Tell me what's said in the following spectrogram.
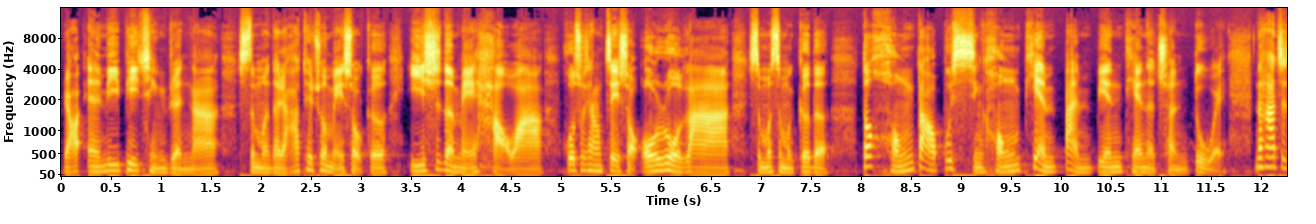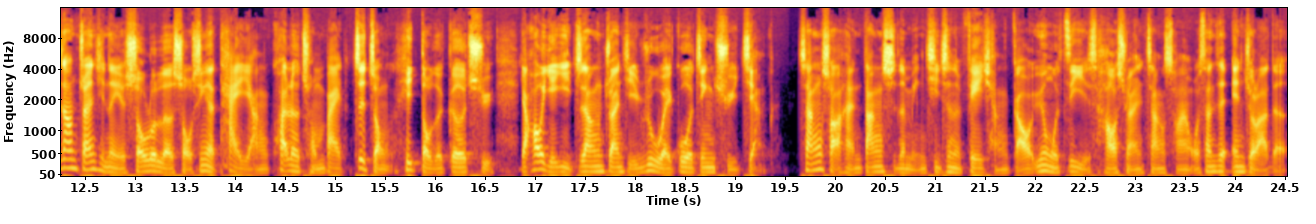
然后 MVP 情人呐、什么的，然后她推出的每首歌《遗失的美好》啊，或者说像这首《欧若拉》什么什么歌的，都红到不行，红遍半边天的程度诶。那她这张专辑呢，也收录了《手心的太阳》《快乐崇拜》这种 hit 的歌曲，然后也以这张专辑入围过金曲奖。张韶涵当时的名气真的非常高，因为我自己也是好喜欢张韶涵，我算是 Angela 的，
